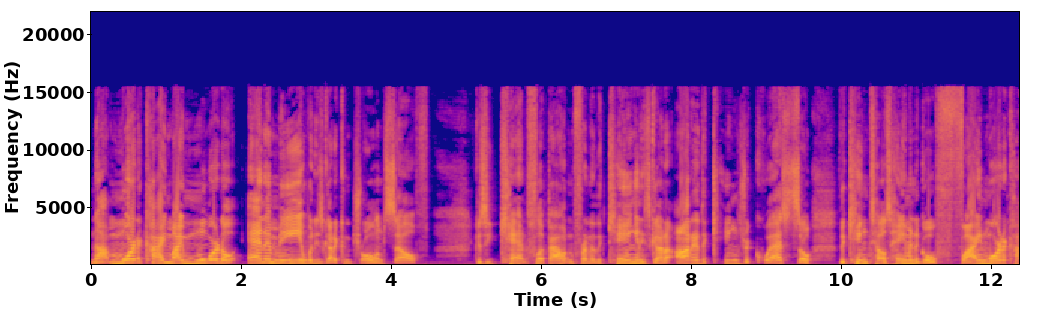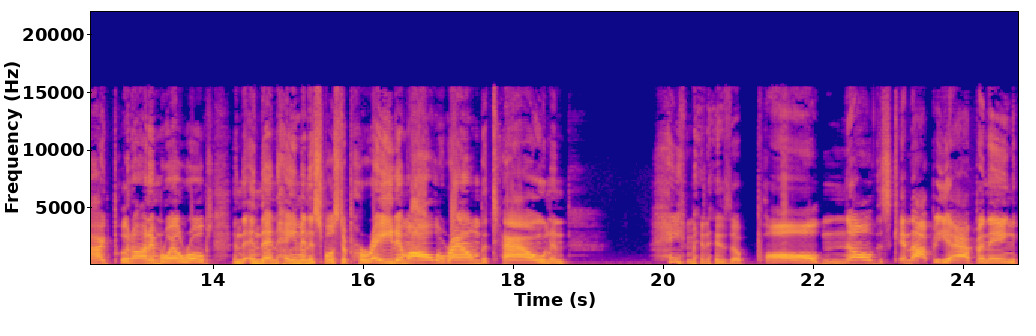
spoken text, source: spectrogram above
Not Mordecai, my mortal enemy, but he's got to control himself because he can't flip out in front of the king and he's got to honor the king's request. So the king tells Haman to go find Mordecai, put on him royal robes, and, and then Haman is supposed to parade him all around the town and Haman is appalled. No, this cannot be happening.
